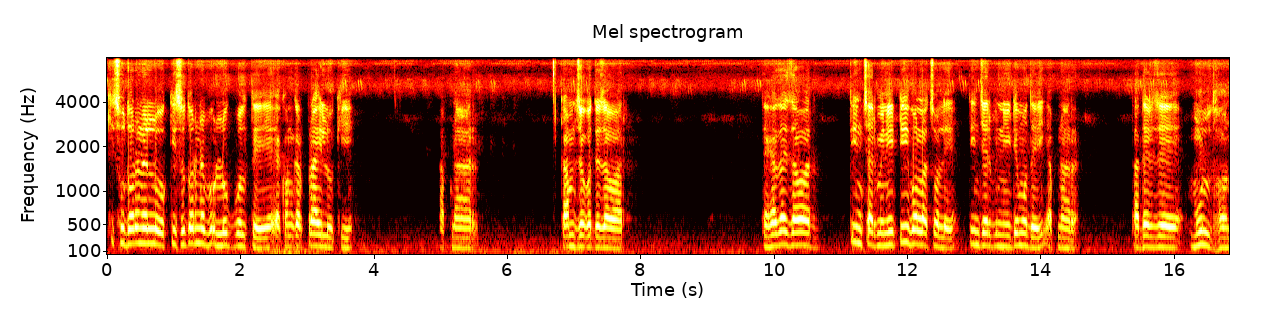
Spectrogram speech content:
কিছু ধরনের লোক কিছু ধরনের লোক বলতে এখনকার প্রায় লোকই আপনার কাম জগতে যাওয়ার দেখা যায় যাওয়ার তিন চার মিনিটই বলা চলে তিন চার মিনিটের মধ্যেই আপনার তাদের যে মূলধন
